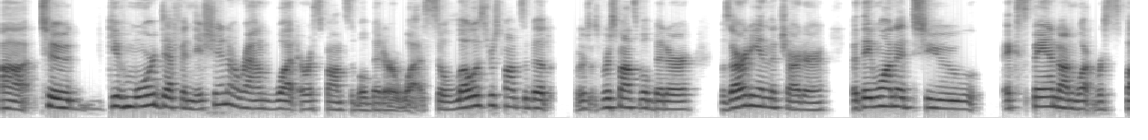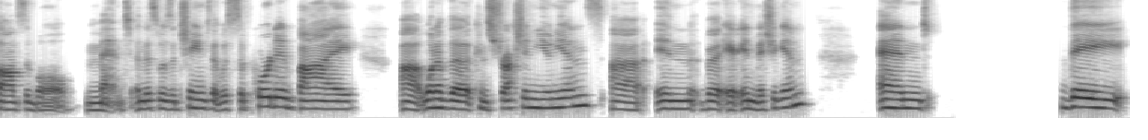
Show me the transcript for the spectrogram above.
uh, to give more definition around what a responsible bidder was. So lowest responsible responsible bidder was already in the charter, but they wanted to expand on what responsible meant. And this was a change that was supported by uh, one of the construction unions uh, in the in Michigan, and they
